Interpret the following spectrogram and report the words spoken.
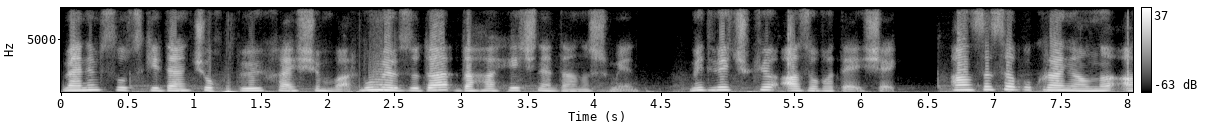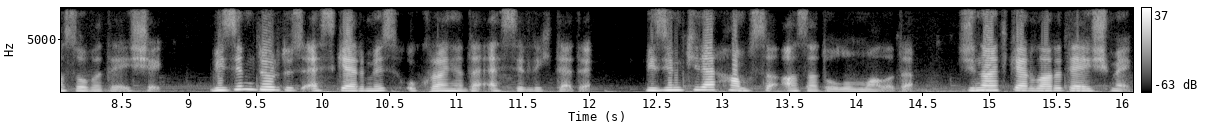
Mənim Slutskidən çox böyük xəyşim var. Bu mövzuda daha heç nə danışmayın. Medvedçuku Azova dəyişək. Hansısa Ukraynalını Azova dəyişək. Bizim 400 əskərimiz Ukraynada əsirlikdədir. Bizimkilər hamısı azad olunmalıdır. Cinayətkarları dəyişmək.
